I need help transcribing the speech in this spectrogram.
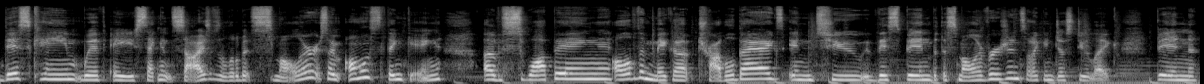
this came with a second size, it was a little bit smaller. So I'm almost thinking of swapping all of the makeup travel bags into this bin, but the smaller version so I can just do like bin,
